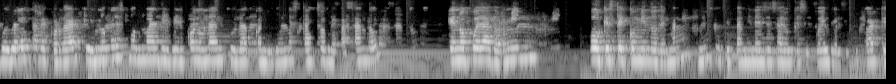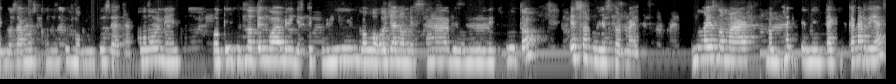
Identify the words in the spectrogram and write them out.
volverles a recordar que no es normal vivir con una ansiedad cuando ya me está sobrepasando, que no pueda dormir, o que esté comiendo de más, porque también eso es algo que se puede identificar, que nos damos como esos momentos de atracones o que dices no tengo hambre y estoy comiendo, o ya no me sabe, o no lo disfruto, eso no es normal. No es normal, normal tener taquicardias,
